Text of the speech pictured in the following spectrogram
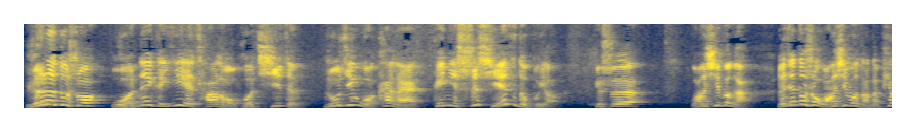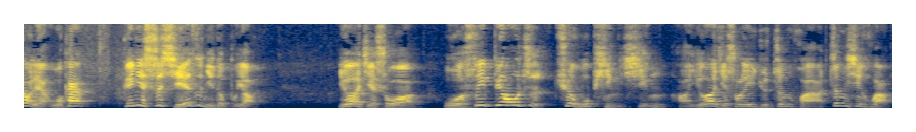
人人都说我那个夜叉老婆齐整，如今我看来，给你拾鞋子都不要。就是王熙凤啊，人家都说王熙凤长得漂亮，我看给你拾鞋子你都不要。”尤二姐说：“我虽标致，却无品行啊。”尤二姐说了一句真话啊，真心话。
